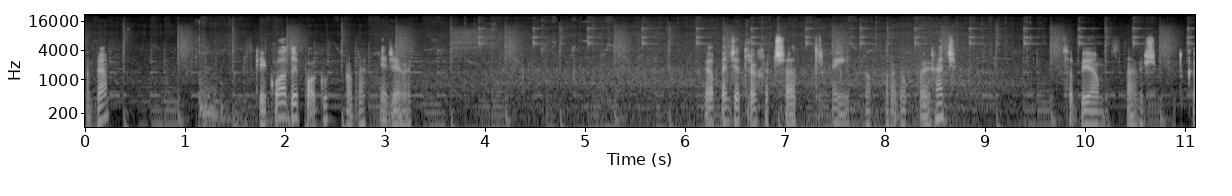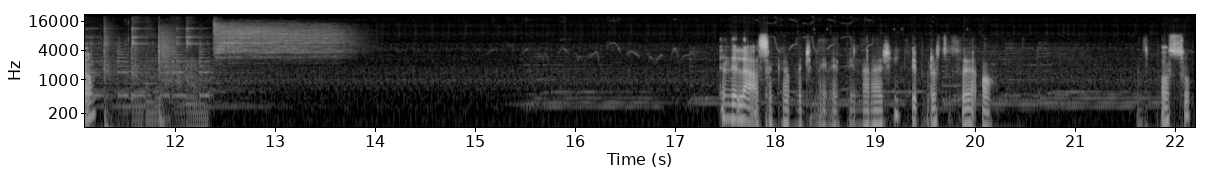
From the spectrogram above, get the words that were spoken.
Dobra. Wszystkie kłody, pogód. Dobra, jedziemy. Chyba będzie trochę, trzeba trochę inną drogą pojechać. Sobie ją ustawię szybciutko. Tędy lasem będzie najlepiej na razie. I po prostu sobie, o. W ten sposób.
